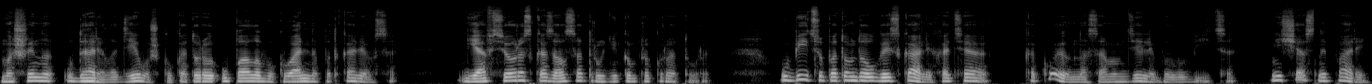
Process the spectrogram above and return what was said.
Машина ударила девушку, которая упала буквально под колеса. Я все рассказал сотрудникам прокуратуры. Убийцу потом долго искали, хотя какой он на самом деле был убийца? Несчастный парень.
